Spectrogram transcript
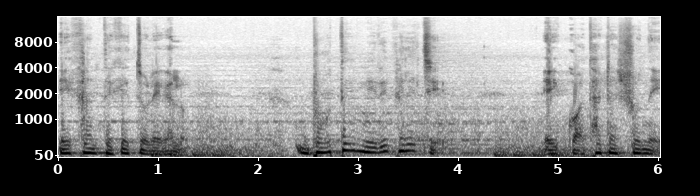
এখান থেকে চলে গেল। ভূতে মেরে ফেলেছে। এই কথাটা শুনে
